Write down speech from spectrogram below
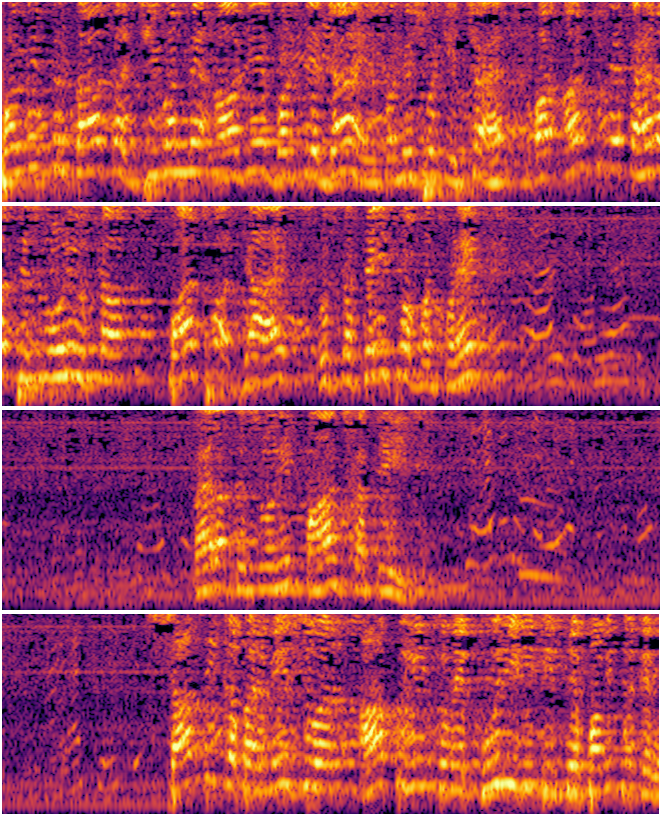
पवित्रता का जीवन में आगे बढ़ते जाए परमेश्वर की इच्छा है। और अंत में पहला थिसलोनी उसका पांचवा अध्याय उसका तेईसवा पद पढ़े। पहला थिसलोनी पाँच का तेईस। शांति का परमेश्वर आप ही तुम्हें पूरी रीति से पवित्र करे।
